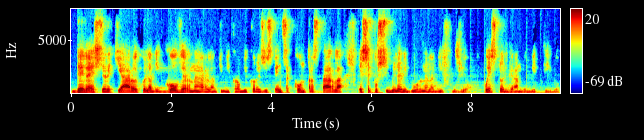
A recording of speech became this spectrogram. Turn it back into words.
deve essere chiaro, è quella di governare l'antimicrobico resistenza, contrastarla e se possibile ridurne la diffusione. Questo è il grande obiettivo.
